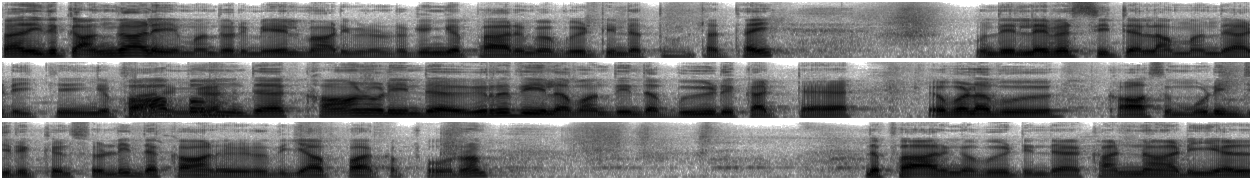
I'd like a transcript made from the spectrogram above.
பாரு இதுக்கு அங்காலயம் வந்து ஒரு மேல் மாடி வீடு ஒன்று இங்கே பாருங்கள் வீட்டின் தோட்டத்தை. இந்த லெவர் சீட் எல்லாம் வந்து அடிக்கி இங்கே பார்ப்போம் இந்த காணொலியின் இறுதியில் வந்து இந்த வீடு கட்ட எவ்வளவு காசு முடிஞ்சிருக்குன்னு சொல்லி இந்த காணொலி இறுதியாக பார்க்க போகிறோம் இந்த பாருங்கள் வீட்டின் கண்ணாடிகள்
